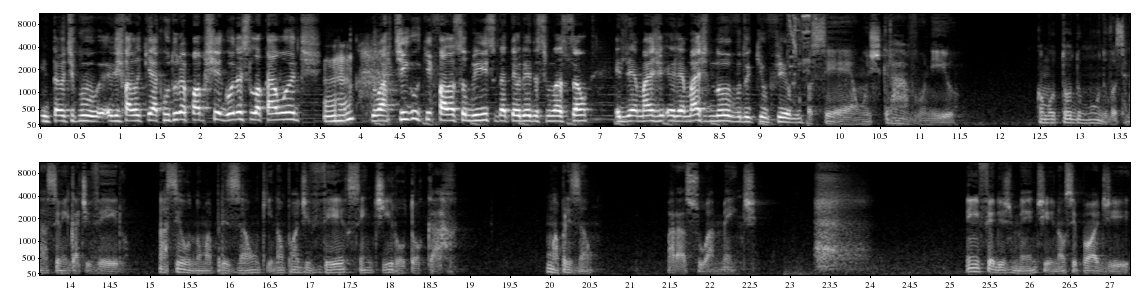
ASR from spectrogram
Então, tipo, eles falam que a cultura pop chegou nesse local antes. Uhum. O artigo que fala sobre isso, da teoria da simulação, ele é mais, ele é mais novo do que o filme. Você é um escravo, Neo. Como todo mundo, você nasceu em cativeiro. Nasceu numa prisão que não pode ver, sentir ou tocar. Uma prisão para a sua mente. Infelizmente, não se pode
